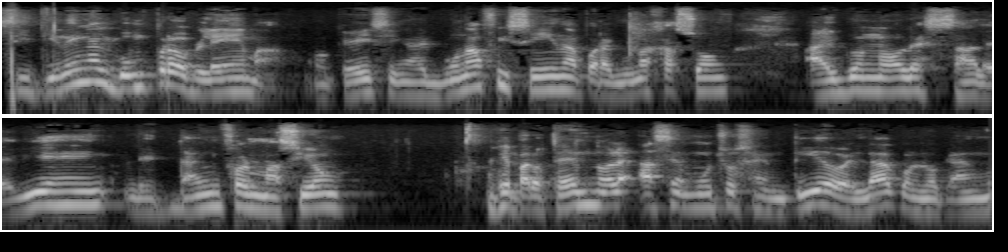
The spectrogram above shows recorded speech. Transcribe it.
si tienen algún problema, ¿ok? Si en alguna oficina, por alguna razón, algo no les sale bien, les dan información que para ustedes no les hace mucho sentido, ¿verdad? Con lo que han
